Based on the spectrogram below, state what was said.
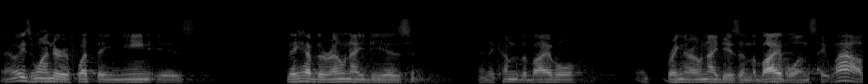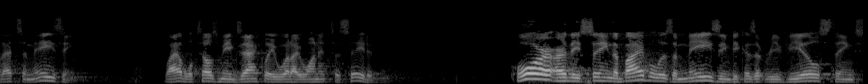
And I always wonder if what they mean is they have their own ideas and they come to the Bible and bring their own ideas in the Bible and say, wow, that's amazing. The Bible tells me exactly what I want it to say to me. Or are they saying the Bible is amazing because it reveals things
